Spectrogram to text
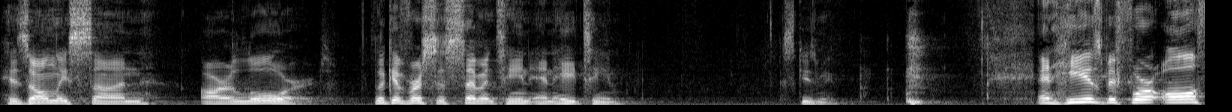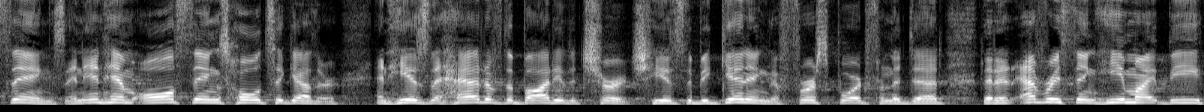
his only Son, our Lord. Look at verses 17 and 18. Excuse me. And he is before all things, and in him all things hold together. And he is the head of the body of the church. He is the beginning, the firstborn from the dead, that in everything he might be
